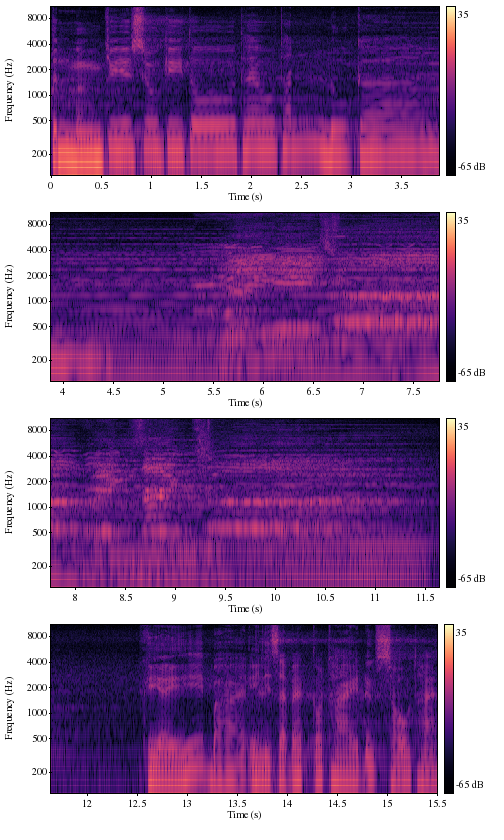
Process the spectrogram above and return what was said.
Tin mừng Chúa Giêsu Kitô theo Thánh Luca. Lạy Chúa, vinh danh Chúa. Khi ấy bà Elizabeth có thai được 6 tháng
